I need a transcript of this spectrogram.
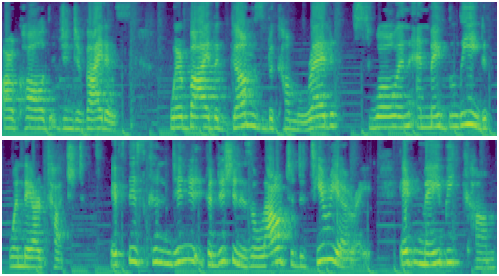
are called gingivitis, whereby the gums become red, swollen, and may bleed when they are touched. If this condition is allowed to deteriorate, it may become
